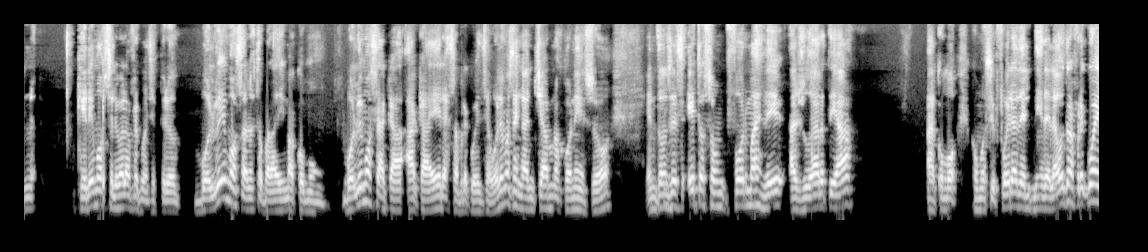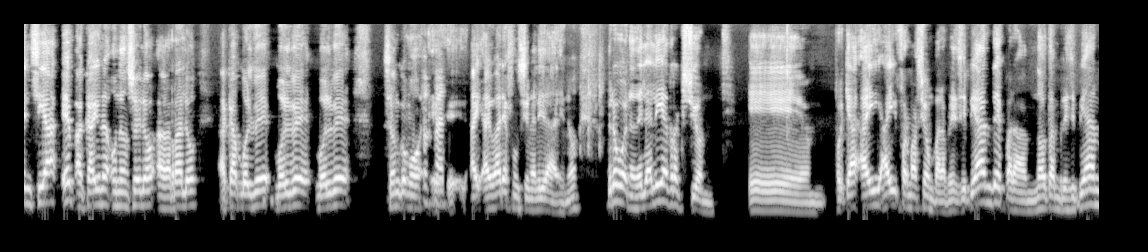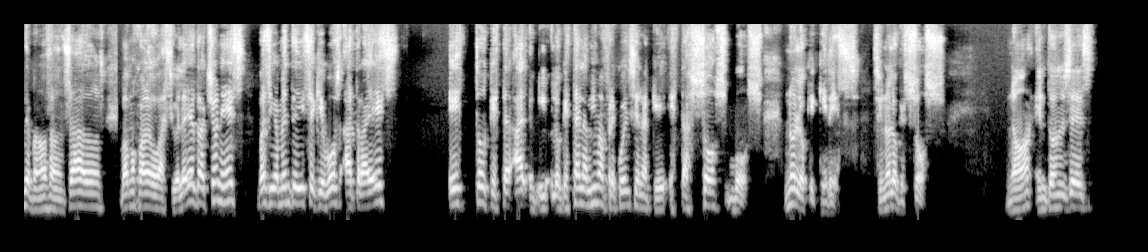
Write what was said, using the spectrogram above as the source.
queremos elevar las frecuencias, pero volvemos a nuestro paradigma común, volvemos a, a caer a esa frecuencia, volvemos a engancharnos con eso. Entonces, estas son formas de ayudarte a como, como si fuera desde la otra frecuencia, acá hay un anzuelo, agárralo, acá volvé, volvé, volvé, son como, eh, eh, hay, hay, varias funcionalidades, ¿no? Pero bueno, de la ley de atracción, eh, porque hay, formación para principiantes, para no tan principiantes, para más avanzados. Vamos con algo básico. La ley de atracción es, básicamente dice que vos atraes esto que está, ah, lo que está en la misma frecuencia en la que está sos vos. No lo que querés, sino lo que sos. ¿No? Entonces,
